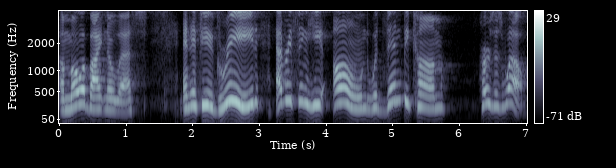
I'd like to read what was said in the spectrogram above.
A Moabite, no less. And if he agreed, everything he owned would then become hers as well.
